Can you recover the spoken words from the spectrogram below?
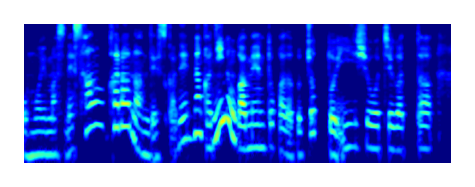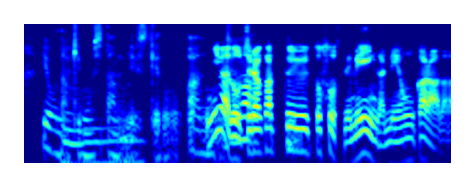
思いますね。3からなんですかね。なんか2の画面とかだとちょっと印象違ったような気もしたんですけど、あのにはどちらかとういうと、そうですね、メインがネオンカラーだっ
